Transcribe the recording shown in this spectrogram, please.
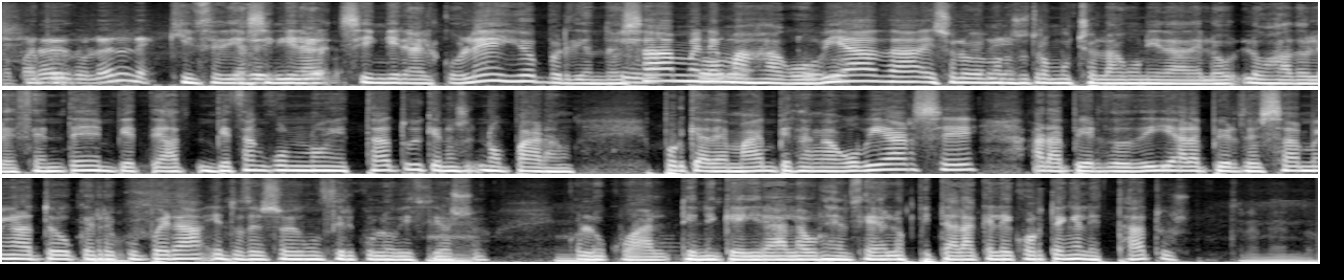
no para de dolerle. 15 días sin ir, Debería- sin ir al colegio, perdiendo Sí, exámenes, todo, más todo. agobiada. Eso lo vemos nosotros mucho en las unidades. Los, los adolescentes empie- empiezan con unos estatus y que no, paran, porque además empiezan a agobiarse, ahora pierdo día, ahora pierdo examen, ahora tengo que recuperar, y entonces eso es un círculo vicioso. Mm, Con lo cual tiene que ir a la urgencia del hospital a que le corten el estatus. Tremendo.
